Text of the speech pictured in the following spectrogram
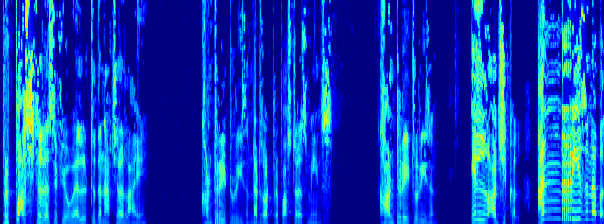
preposterous, if you will, to the natural eye, contrary to reason. That is what preposterous means. Contrary to reason. Illogical. Unreasonable.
